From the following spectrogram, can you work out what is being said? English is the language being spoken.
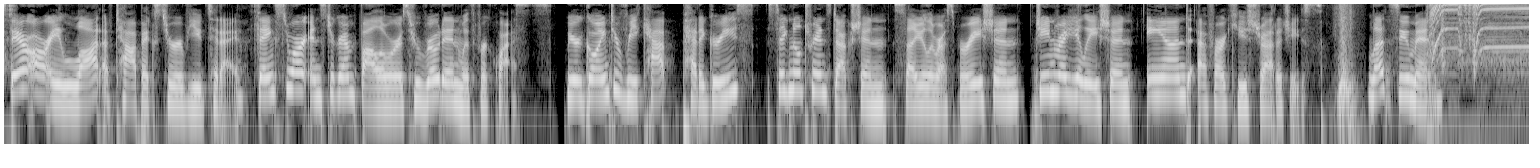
There are a lot of topics to review today, thanks to our Instagram followers who wrote in with requests. We are going to recap pedigrees, signal transduction, cellular respiration, gene regulation, and FRQ strategies. Let's zoom in.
